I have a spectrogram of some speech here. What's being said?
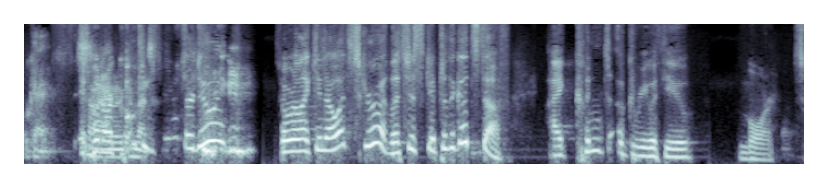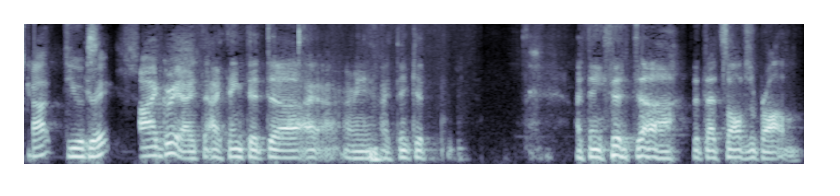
Okay. but Sorry, our coaching students are doing. so we're like, you know what? Screw it. Let's just skip to the good stuff. I couldn't agree with you more. Scott, do you agree? I agree. I, th- I think that uh, I, I mean I think it. I think that uh, that that solves the problem.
